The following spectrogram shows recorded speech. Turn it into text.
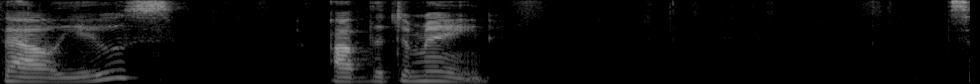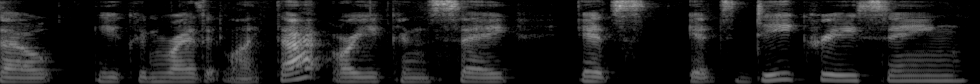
values of the domain. So you can write it like that, or you can say it's it's decreasing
